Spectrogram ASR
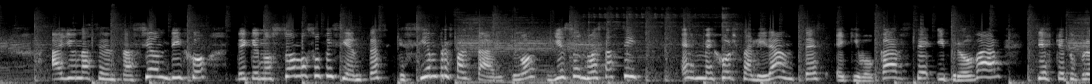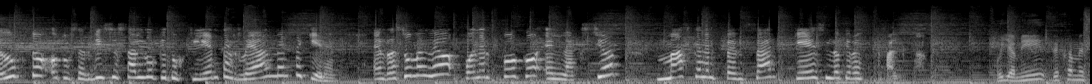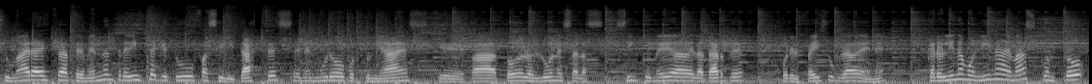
Hay una sensación, dijo, de que no somos suficientes, que siempre falta algo, y eso no es así. Es mejor salir antes, equivocarse y probar si es que tu producto o tu servicio es algo que tus clientes realmente quieren. En resumen, Leo, poner foco en la acción más que en el pensar qué es lo que me falta. Oye, a mí déjame sumar a esta tremenda entrevista que tú facilitaste en el Muro de Oportunidades, que va todos los lunes a las 5 y media de la tarde por el Facebook de ADN. Carolina Molina además contó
